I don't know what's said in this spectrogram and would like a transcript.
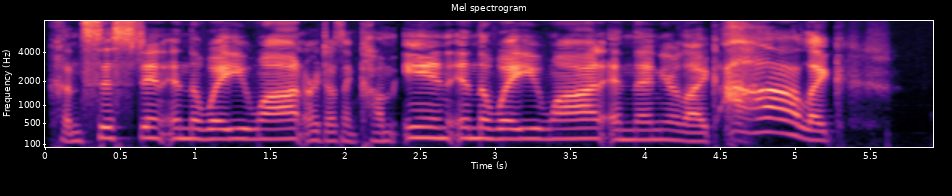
consistent in the way you want or it doesn't come in in the way you want and then you're like ah like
